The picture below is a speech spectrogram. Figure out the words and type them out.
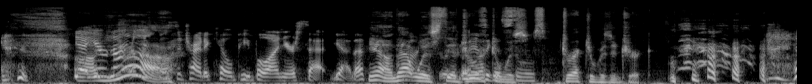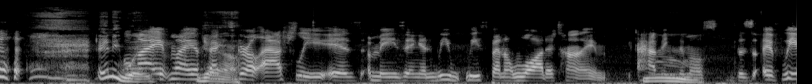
yeah Uh, you're not really supposed to try to kill people on your set yeah that's Yeah, that was the director was rules. director was a jerk. anyway, my my effects yeah. girl Ashley is amazing, and we we spent a lot of time having Hmm. the most. Biz- if we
